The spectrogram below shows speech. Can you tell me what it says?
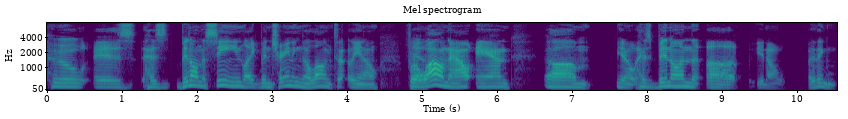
who is has been on the scene, like been training a long time, you know, for Yeah. a while now, and um, you know, has been on the uh, you know, I think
